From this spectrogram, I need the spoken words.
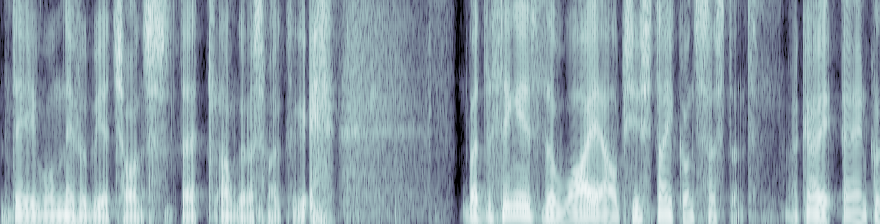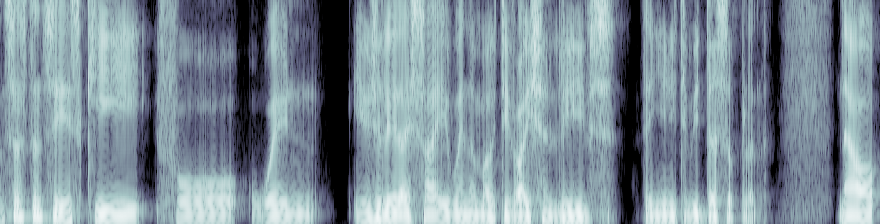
there will never be a chance that I'm going to smoke again. but the thing is, the why helps you stay consistent. Okay. And consistency is key for when usually they say when the motivation leaves, then you need to be disciplined. Now,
